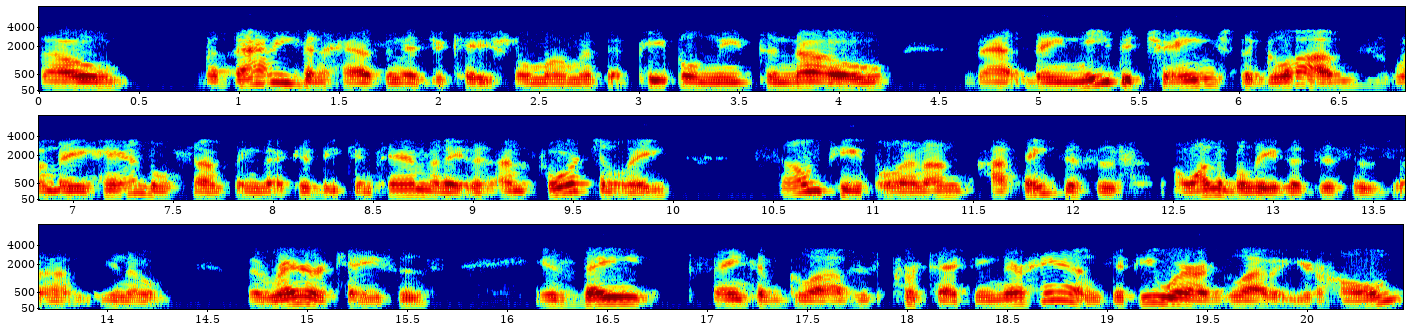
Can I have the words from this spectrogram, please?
So, but that even has an educational moment that people need to know that they need to change the gloves when they handle something that could be contaminated. Unfortunately, some people, and I'm, i think this is, I want to believe that this is, um, you know, the rare cases, is they think of gloves as protecting their hands. If you wear a glove at your home,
